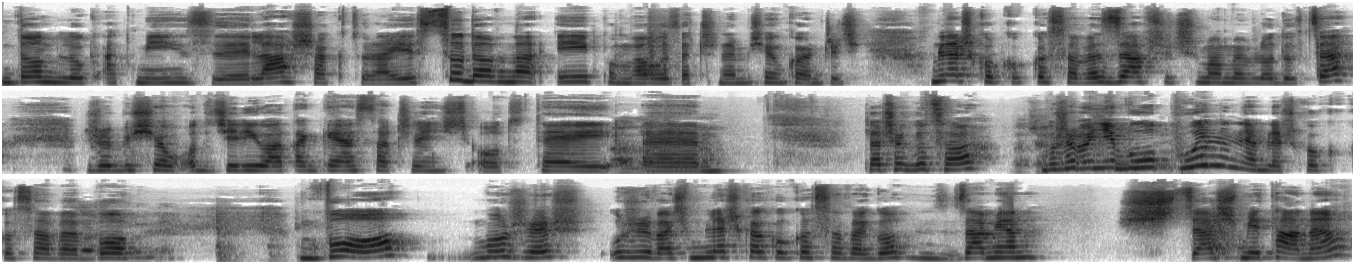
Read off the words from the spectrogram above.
Don't Look At Me z Lasha, która jest cudowna i pomału zaczyna mi się kończyć. Mleczko kokosowe zawsze trzymamy w lodówce, żeby się oddzieliła ta gęsta część od tej... A dlaczego? co? Dlaczego Bo żeby nie było płynne mleczko kokosowe, bo, bo możesz używać mleczka kokosowego w zamian za śmietanę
